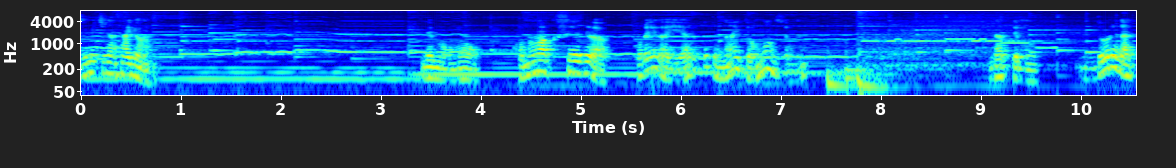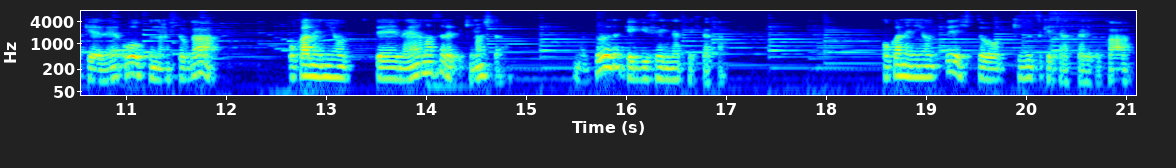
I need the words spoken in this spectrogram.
地道な作業なんです。でももう、この惑星ではこれ以外やることないと思うんですよね。だってもう、どれだけね、多くの人がお金によって悩まされてきました。どれだけ犠牲になってきたか。お金によって人を傷つけちゃったりとか、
